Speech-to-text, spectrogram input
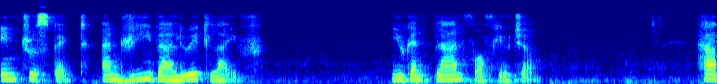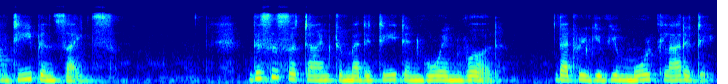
Introspect and reevaluate life. You can plan for future. Have deep insights. This is a time to meditate and go inward. That will give you more clarity.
